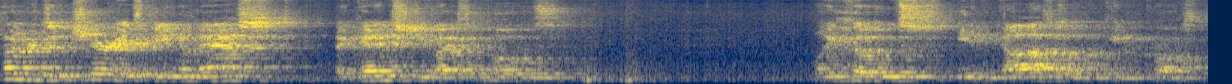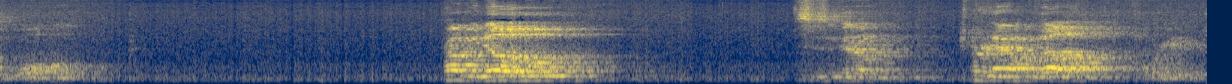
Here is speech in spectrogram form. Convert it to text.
hundreds of chariots being amassed against you, I suppose, like those in Gaza looking across the wall. Probably know this isn't going to turn out well for you.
